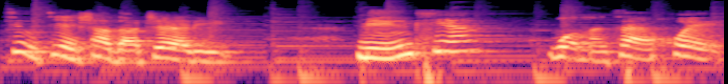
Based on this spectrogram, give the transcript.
就介绍到这里，明天我们再会。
